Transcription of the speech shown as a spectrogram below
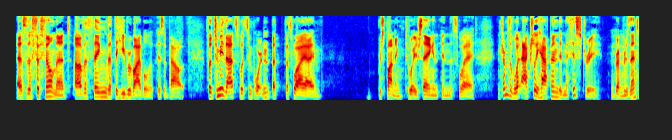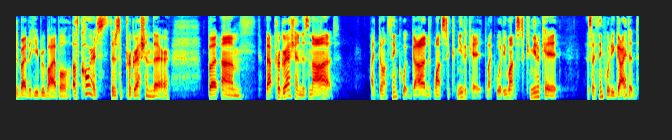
as the fulfillment of a thing that the Hebrew Bible is about. So to me, that's what's important. That, that's why I'm responding to what you're saying in, in this way. In terms of what actually happened in the history represented by the Hebrew Bible, of course, there's a progression there. But um, that progression is not, I don't think, what God wants to communicate. Like, what he wants to communicate is, I think, what he guided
